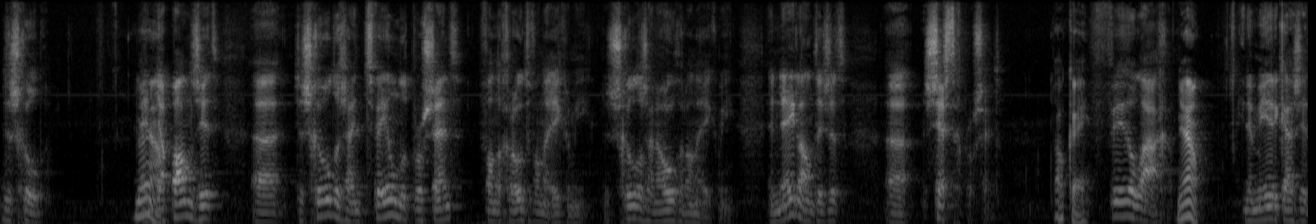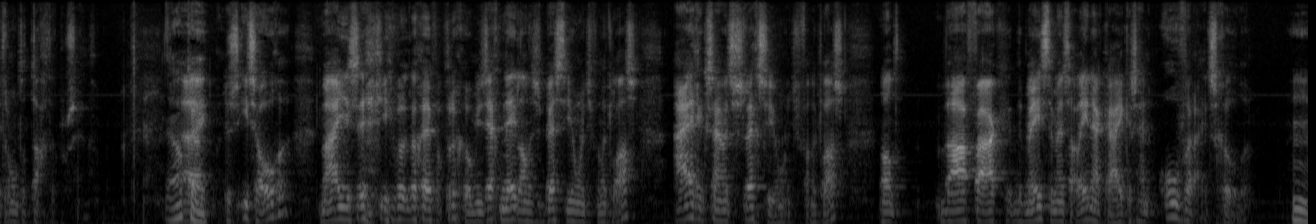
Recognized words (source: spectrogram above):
de schulden. Nou In ja. Japan zit, eh, de schulden zijn 200% van de grootte van de economie. De schulden zijn hoger dan de economie. In Nederland is het eh 60%. Oké. Veel lager. Ja. In Amerika zit het rond de 80%. Oké. Eh, dus iets hoger. Maar je, zegt- hier wil ik nog even op terugkomen. Je zegt Nederland is het beste jongetje van de klas. Eigenlijk zijn we het slechtste jongetje van de klas. Want waar vaak de meeste mensen alleen naar kijken zijn overheidsschulden. Hm.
